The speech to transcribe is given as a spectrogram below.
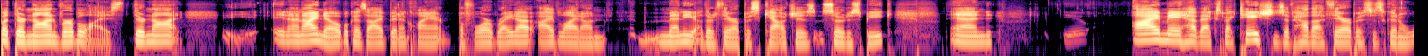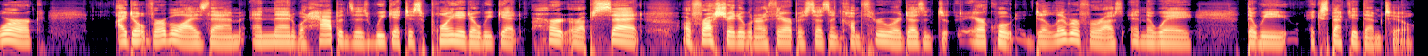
but they're non verbalized. They're not, and, and I know because I've been a client before, right? I, I've lied on many other therapist couches, so to speak. And I may have expectations of how that therapist is going to work. I don't verbalize them. And then what happens is we get disappointed or we get hurt or upset or frustrated when our therapist doesn't come through or doesn't, air quote, deliver for us in the way that we expected them to.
